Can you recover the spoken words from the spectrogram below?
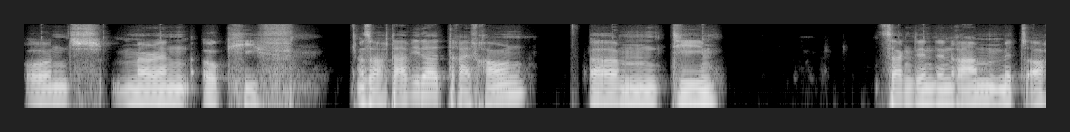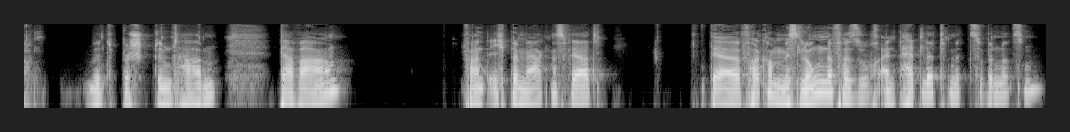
und Maren O'Keefe. Also auch da wieder drei Frauen, ähm, die sagen den, den Rahmen mit auch mitbestimmt haben. Da war, fand ich bemerkenswert, der vollkommen misslungene Versuch, ein Padlet mit zu benutzen.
